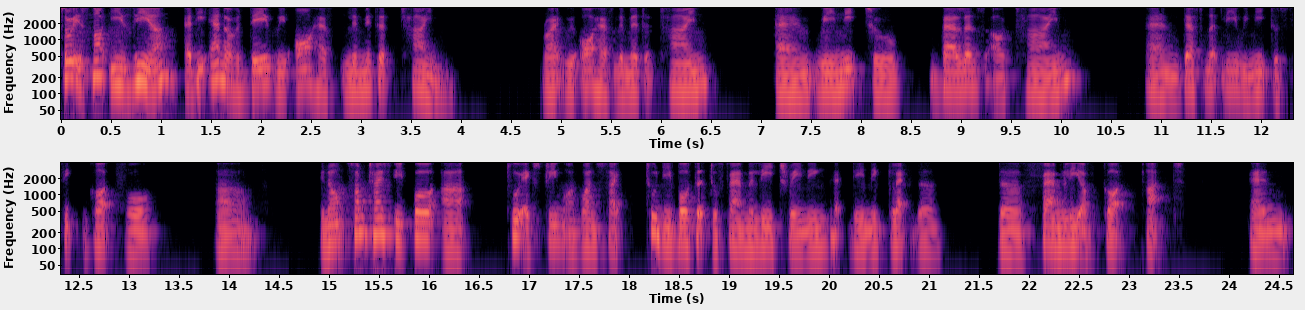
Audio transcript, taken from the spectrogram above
So it's not. Huh? At the end of the day, we all have limited time, right? We all have limited time and we need to balance our time. And definitely we need to seek God for, uh, you know, sometimes people are too extreme on one side, too devoted to family training that they neglect the, the family of God part. And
